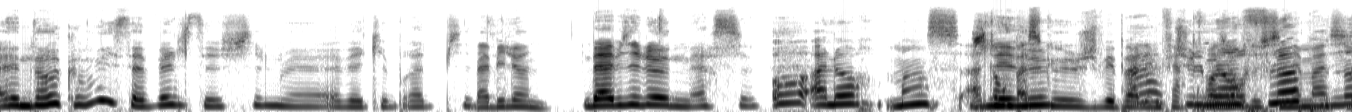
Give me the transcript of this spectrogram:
Euh, non, comment il s'appelle ce film euh, avec Brad Pitt Babylone. Babylone, merci. Oh alors, mince. Attends, parce vu. que je vais pas aller Ah, me faire tu le 3 mets en heures de flop cinéma si c'est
